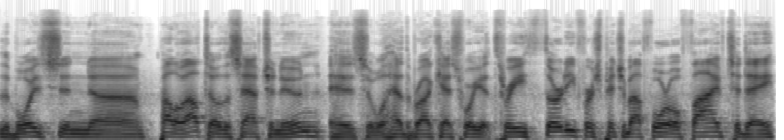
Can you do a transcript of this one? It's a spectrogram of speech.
the boys in uh, Palo Alto this afternoon. As we'll have the broadcast for you at 3:30. First pitch about 4:05 today.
